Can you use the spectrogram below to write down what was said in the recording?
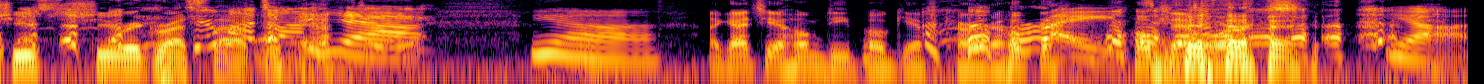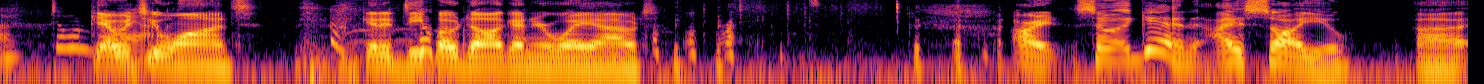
She's she regrets that. yeah. Yeah. I got you a Home Depot gift card. I hope, Right. that, hope that works. Yeah. Don't Get what you want. Get a Depot dog on your way out. All right. So again, I saw you uh,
